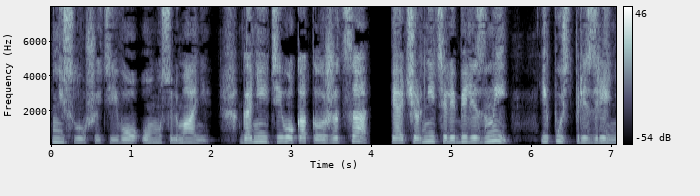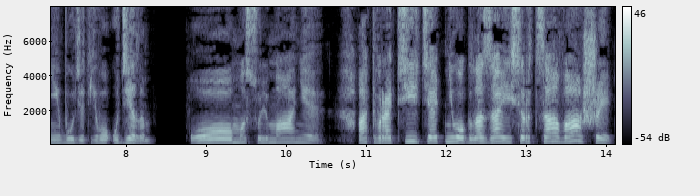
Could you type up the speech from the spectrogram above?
Не слушайте его, о мусульмане, гоните его как лжеца и очернителя белизны, и пусть презрение будет его уделом. О, мусульмане, отвратите от него глаза и сердца ваши!»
